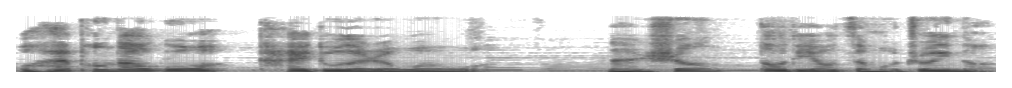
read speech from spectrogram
我还碰到过太多的人问我，男生到底要怎么追呢？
